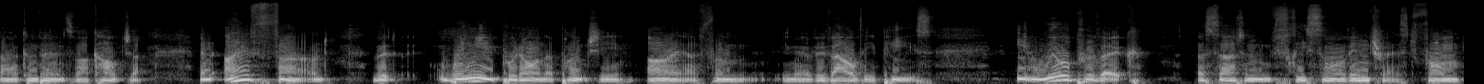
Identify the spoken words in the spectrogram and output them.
uh, components of our culture. And I've found that when you put on a punchy aria from, you know, Vivaldi piece, it will provoke a certain frisson of interest from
